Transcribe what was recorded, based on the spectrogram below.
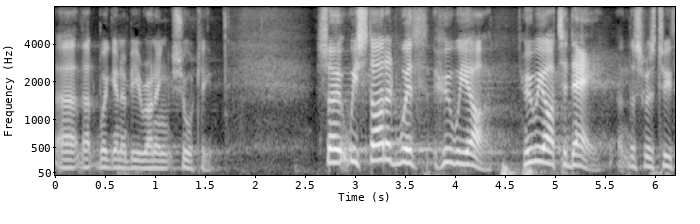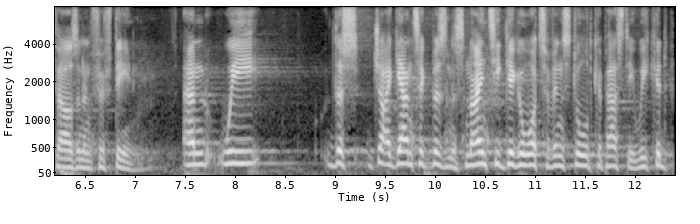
uh, that we're going to be running shortly. So we started with who we are, who we are today, and this was 2015. And we, this gigantic business, 90 gigawatts of installed capacity, we could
